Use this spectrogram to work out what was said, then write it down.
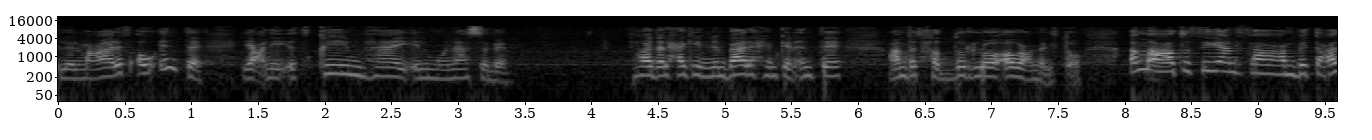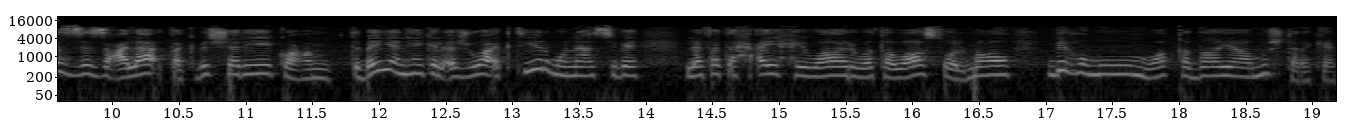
للمعارف أو أنت يعني تقيم هاي المناسبة. وهذا الحكي من امبارح يمكن أنت عم بتحضر له أو عملته. أما عاطفيا فعم بتعزز علاقتك بالشريك وعم تبين هيك الأجواء كثير مناسبة لفتح أي حوار وتواصل معه بهموم وقضايا مشتركة.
